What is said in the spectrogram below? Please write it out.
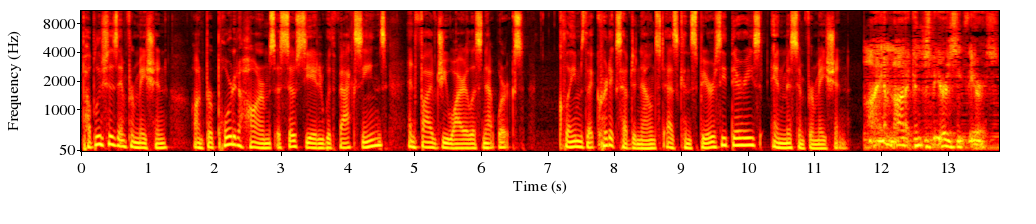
publishes information on purported harms associated with vaccines and 5G wireless networks, claims that critics have denounced as conspiracy theories and misinformation. I am not a conspiracy theorist.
